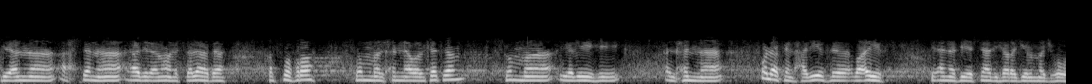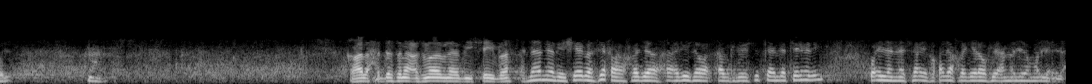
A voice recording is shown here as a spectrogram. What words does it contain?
بأن أحسنها هذه الألوان الثلاثة الصفرة ثم الحنة والكتم ثم يليه الحنة. ولكن الحديث ضعيف لأن في إسناده رجل مجهول. نعم. قال حدثنا عثمان بن أبي شيبة. عثمان بن أبي شيبة ثقة أخرج حديثه اصحاب كتب الستة إلا الترمذي وإلا النسائي فقد أخرج له في عمل اليوم والليله.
